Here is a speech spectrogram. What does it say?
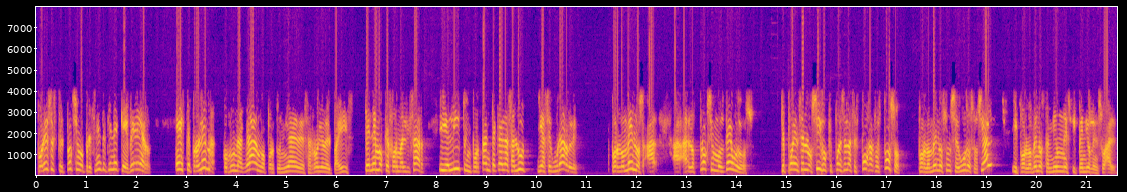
Por eso es que el próximo presidente tiene que ver este problema como una gran oportunidad de desarrollo del país. Tenemos que formalizar y el hito importante acá es la salud y asegurarle, por lo menos a, a, los próximos deudos, que pueden ser los hijos, que pueden ser las esposas o esposo, por lo menos un seguro social y por lo menos también un estipendio mensual.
